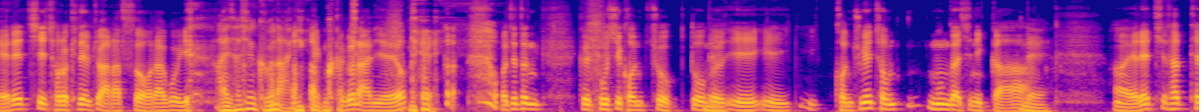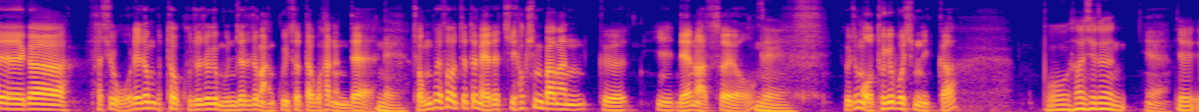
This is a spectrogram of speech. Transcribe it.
LH 저렇게 될 줄 알았어라고 아니 사실 그건 아니에요. 그건 아니에요. 네. 어쨌든 그 도시 건축 또그 네. 이, 이, 이 건축의 전문가시니까 네. 어, LH 사태가 사실 오래전부터 구조적인 문제를 좀 안고 있었다고 하는데 네. 정부에서 어쨌든 LH 혁신 방안 그 이, 내놨어요. 네. 요즘 어떻게 보십니까? 뭐 사실은 예. 이제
